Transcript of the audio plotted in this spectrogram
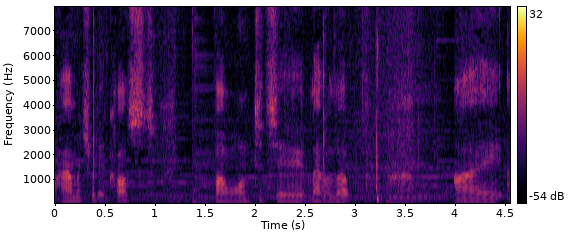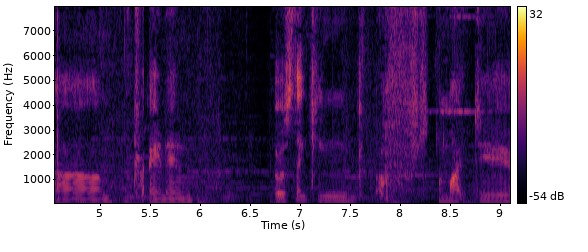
how much would it cost if I wanted to level up my um, training? I was thinking oh, I might do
